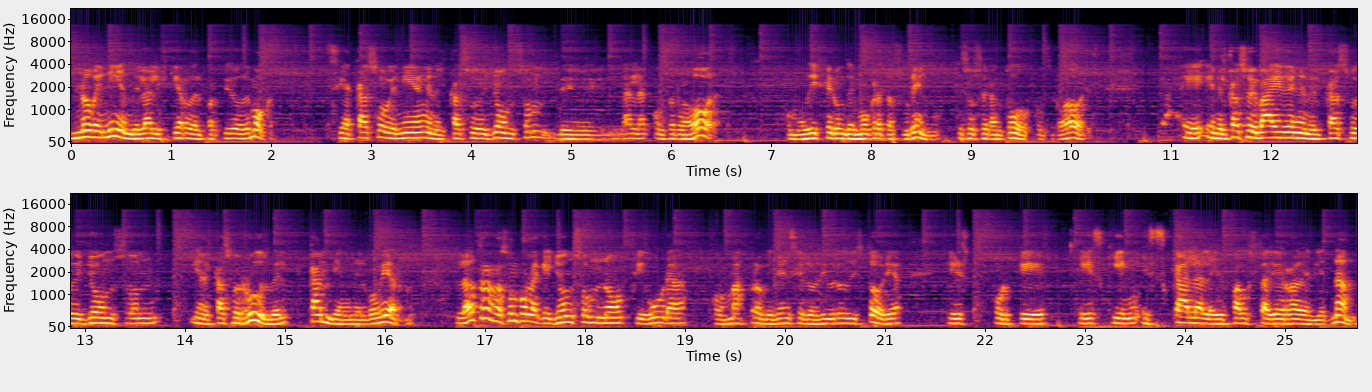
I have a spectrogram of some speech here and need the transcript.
no venían del ala izquierda del Partido Demócrata. Si acaso venían, en el caso de Johnson, del ala conservadora. Como dije, era un demócrata sureño. Esos eran todos conservadores. Eh, en el caso de Biden, en el caso de Johnson y en el caso de Roosevelt, cambian en el gobierno. La otra razón por la que Johnson no figura con más prominencia en los libros de historia es porque es quien escala la infausta guerra de Vietnam.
